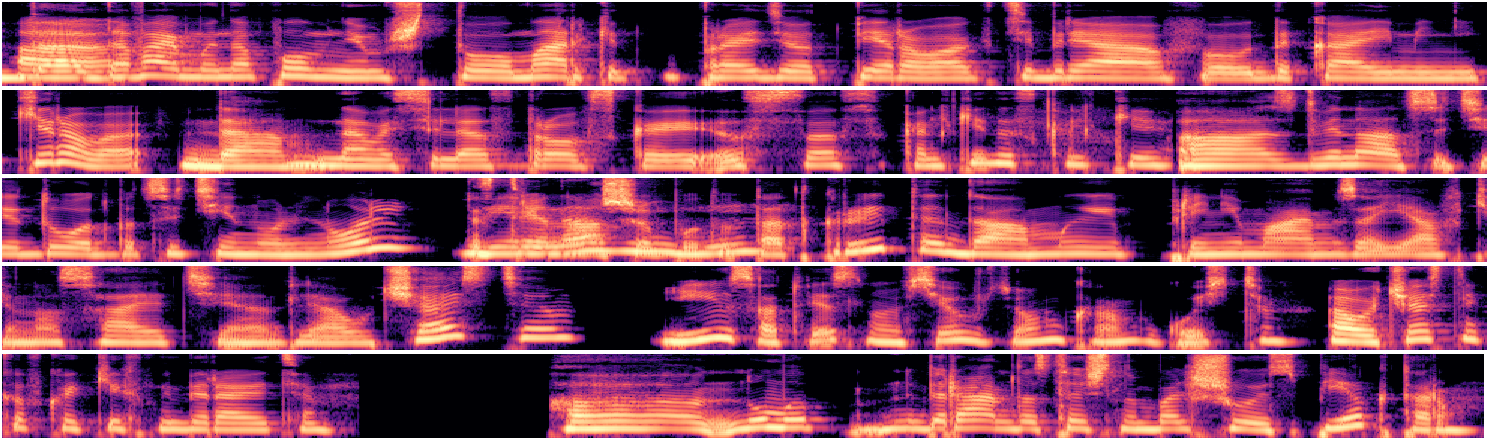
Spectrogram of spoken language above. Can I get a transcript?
Да. А, давай мы напомним, что маркет пройдет 1 октября в ДК имени Кирова да. на Василиостровской. С скольки до скольки? А, с 12 до 20.00. Двери наши будут открыты. Да, мы принимаем заявки на сайте для участия. И, соответственно, всех ждем к нам в гости. А участников каких набираете? А, ну, мы набираем достаточно большой спектр.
